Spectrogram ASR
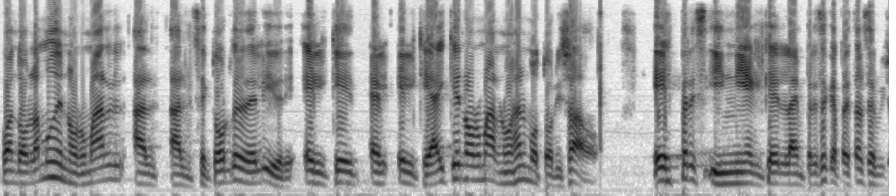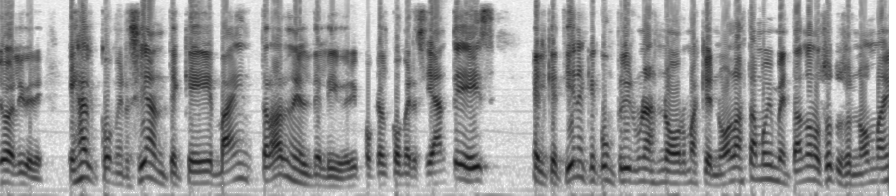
cuando hablamos de normar al, al sector de delivery, el que, el, el que hay que normar no es el motorizado, es y ni el que la empresa que presta el servicio de delivery, es al comerciante que va a entrar en el delivery, porque el comerciante es el que tiene que cumplir unas normas que no las estamos inventando nosotros, son normas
